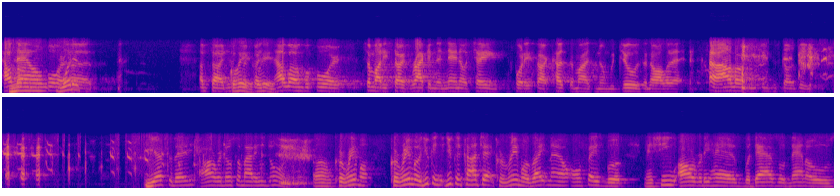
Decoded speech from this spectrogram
How Now, long before? what if- uh, I'm sorry. Just Go a quick ahead, go question. ahead. How long before somebody starts rocking the nano chains before they start customizing them with jewels and all of that? How long do you think it's gonna be? Yesterday, I already know somebody who's doing it. Um, Karima, Karima, you can you can contact Karima right now on Facebook, and she already has bedazzled nanos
